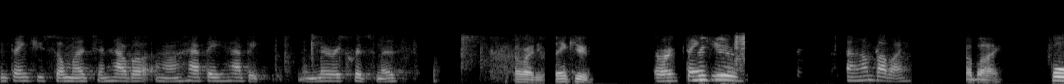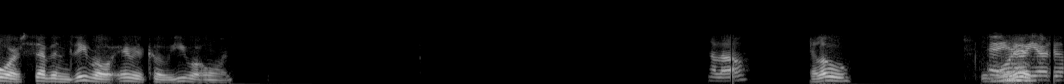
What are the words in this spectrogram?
and thank you so much. And have a uh, happy, happy, and Merry Christmas. All righty. Thank you. All right. Thank, you. Uh huh. Bye bye. Bye bye. Four seven zero area code. You are on. Hello. Hello. Good Hey, how morning. y'all doing?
